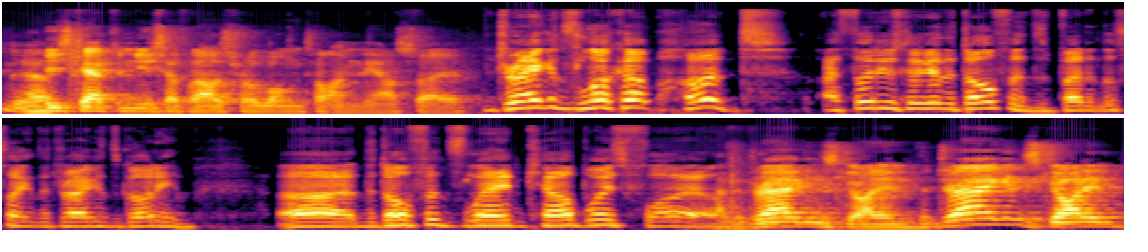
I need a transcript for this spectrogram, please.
Yeah. He's captain New South Wales for a long time now, so Dragons lock up Hunt. I thought he was going to get the Dolphins, but it looks like the Dragons got him. Uh, the Dolphins land Cowboys flyer. the Dragons got him. The Dragons got him.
